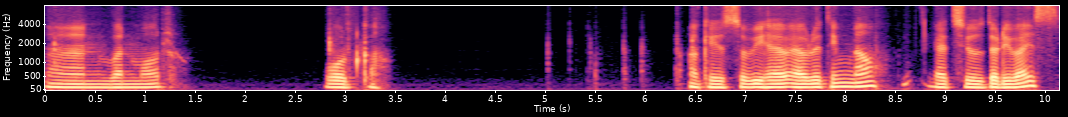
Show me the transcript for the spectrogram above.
And one more. Vodka. Okay so we have everything now. Let's use the device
